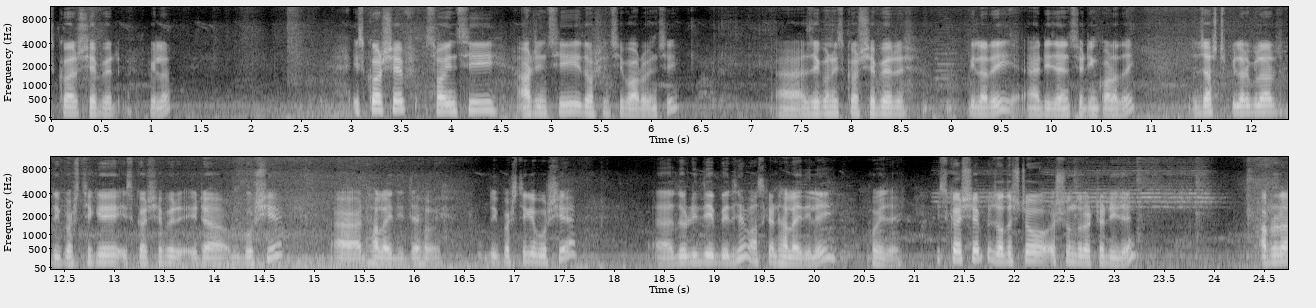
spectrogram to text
স্কোয়ার শেপের পিলার স্কোয়ার শেপ ছয় ইঞ্চি, আট ইঞ্চি, দশ ইঞ্চি, বারো ইঞ্চি। যে কোনো স্কোয়ার শেপের পিলারেই ডিজাইন সেটিং করা যায়। জাস্ট পিলারগুলোর দুই পাশ থেকে স্কোয়ার শেপের এটা বসিয়ে ঢালাই দিতে হয়। দুই পাশ থেকে বসিয়ে দড়ি দিয়ে বেঁধে মাঝখানে ঢালাই দিলেই হয়ে যায়। স্কোয়ার শেপ যথেষ্ট সুন্দর একটা ডিজাইন আপনারা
